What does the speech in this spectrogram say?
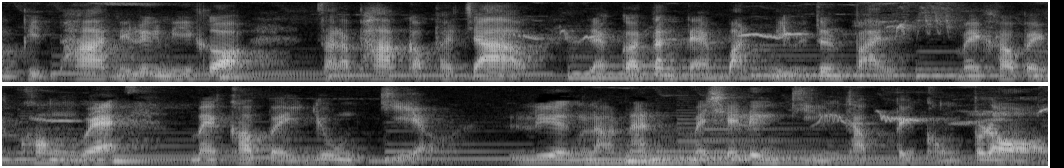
ำผิดพลาดในเรื่องนี้ก็ สารภาพกับพระเจ้า แล้วก็ตั้งแต่บัดนี้เป็นต้นไป ไม่เข้าไปข้องแวะ ไม่เข้าไปยุ่งเกี่ยว เรื่องเหล่านั้นไม่ใช่เรื่องจริงครับเป็นของปลอม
